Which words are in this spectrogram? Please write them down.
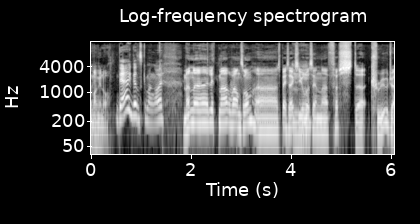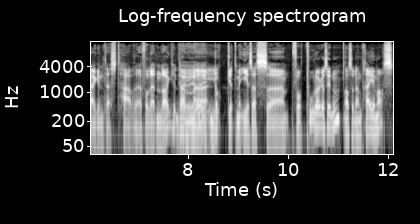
Mange år. Det er ganske mange år. Men uh, litt mer verdensrom. Uh, SpaceX Mhm. gjorde sin eh, første Crew Dragon-test her forleden dag. Den eh, dokket med ISS for to dager siden, altså den 3. mars.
